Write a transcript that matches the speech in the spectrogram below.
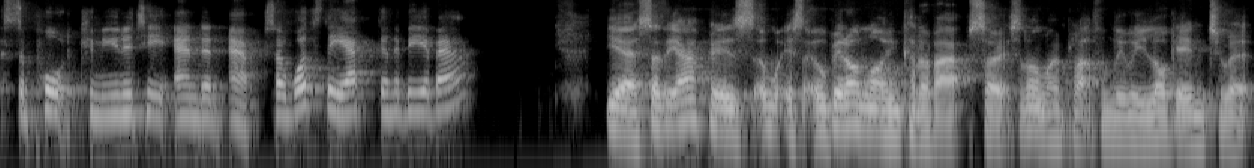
support community and an app. So, what's the app going to be about? Yeah, so the app is it'll be an online kind of app. So it's an online platform where you log into it,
